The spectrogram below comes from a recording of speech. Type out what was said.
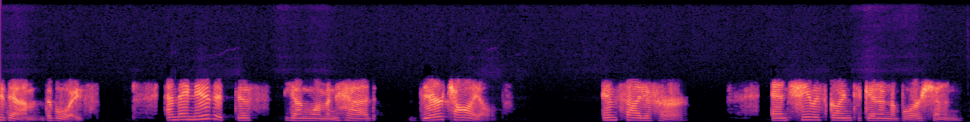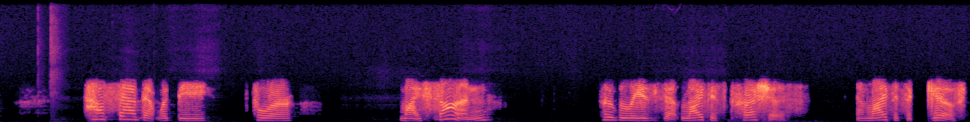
to them, the boys, and they knew that this young woman had their child inside of her, and she was going to get an abortion, how sad that would be for my son who believes that life is precious and life is a gift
